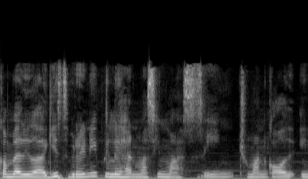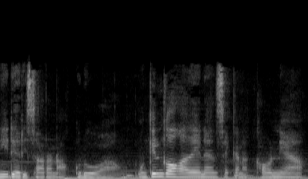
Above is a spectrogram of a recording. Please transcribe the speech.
Kembali lagi sebenarnya ini pilihan masing-masing. Cuman kalau ini dari saran aku doang. Mungkin kalau kalian yang second accountnya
